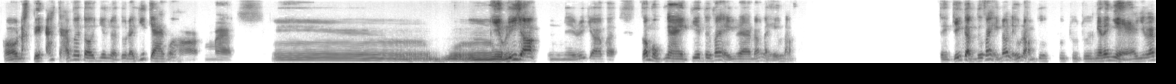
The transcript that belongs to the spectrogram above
họ đặc biệt ác cảm với tôi nhưng là tôi đã giết cha của họ mà um, nhiều lý do nhiều lý do mà có một ngày kia tôi phát hiện ra đó là hiểu lầm thì chỉ cần tôi phát hiện nó liễu lòng tôi, tôi, tôi, tôi nghe nó nhẹ vậy lắm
